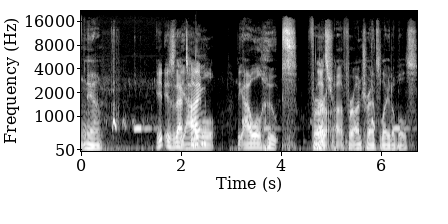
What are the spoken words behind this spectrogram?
Yeah, It is that the time. owl. The owl hoots for uh, for untranslatables.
